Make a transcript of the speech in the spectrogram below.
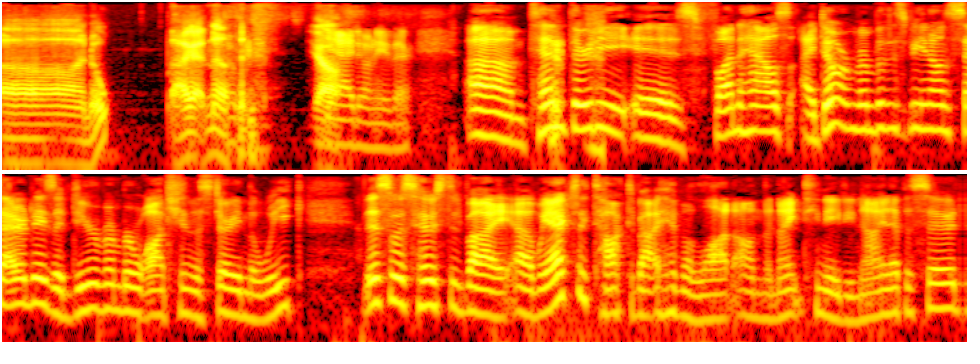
Uh, nope, I got nothing. Yeah. I don't either. Um, 10:30 is Funhouse. I don't remember this being on Saturdays. I do remember watching this during the week. This was hosted by. Uh, we actually talked about him a lot on the 1989 episode.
